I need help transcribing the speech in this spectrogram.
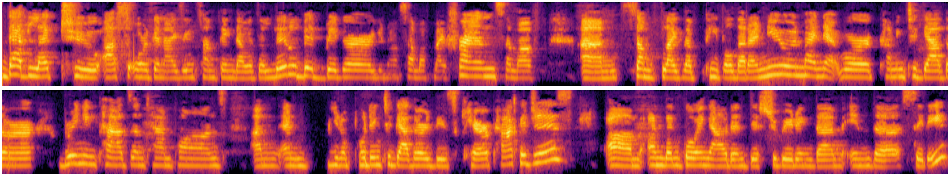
that led to us organizing something that was a little bit bigger. You know, some of my friends, some of um, some of like the people that I knew in my network coming together, bringing pads and tampons, um, and you know, putting together these care packages, um, and then going out and distributing them in the city.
